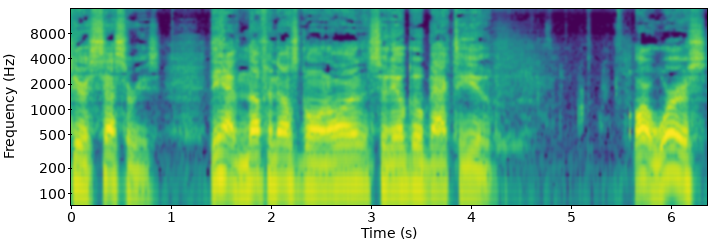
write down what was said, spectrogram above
They're accessories. They have nothing else going on, so they'll go back to you. Or worse,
